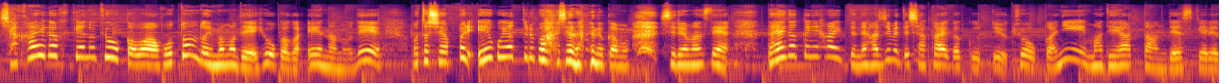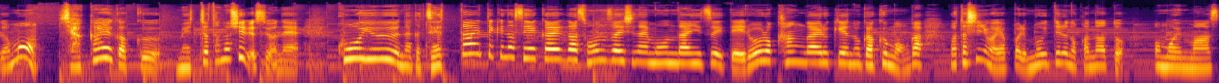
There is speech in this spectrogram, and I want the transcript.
社会学系の教科はほとんど今まで評価が A なので私やっぱり英語やってる場合じゃないのかもしれません。大学に入ってね初めて社会学っていう教科に、ま出会ったんですけれども社会学めっちゃ楽しいですよね。こういうなんか絶対的な正解が存在しない問題についていろいろ考える系の学問が私にはやっぱり向いてるのかなと思います。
